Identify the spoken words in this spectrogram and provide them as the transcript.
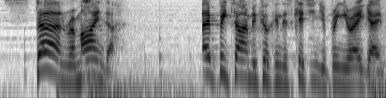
stern reminder. Every time you cook in this kitchen, you bring your A game.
